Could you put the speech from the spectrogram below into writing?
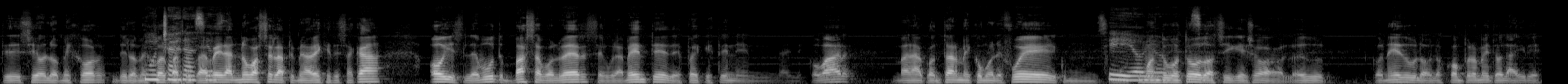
te deseo lo mejor de lo mejor Muchas para tu carrera. No va a ser la primera vez que estés acá. Hoy es el debut, vas a volver seguramente, después que estén en, en Escobar. Van a contarme cómo le fue, cómo, Sí, cómo obvio, anduvo todo, sí. así que yo lo con Edu lo- los comprometo al aire.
